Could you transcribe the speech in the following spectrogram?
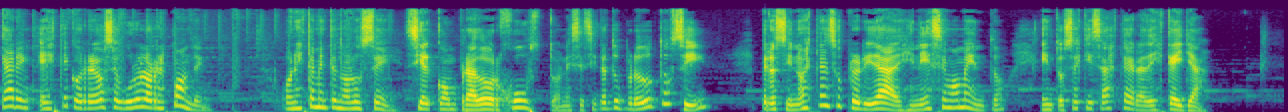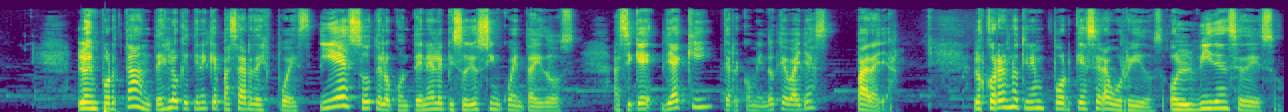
Karen, ¿este correo seguro lo responden? Honestamente no lo sé. Si el comprador justo necesita tu producto, sí. Pero si no está en sus prioridades en ese momento, entonces quizás te agradezca y ya. Lo importante es lo que tiene que pasar después. Y eso te lo conté en el episodio 52. Así que de aquí te recomiendo que vayas para allá. Los correos no tienen por qué ser aburridos. Olvídense de eso.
